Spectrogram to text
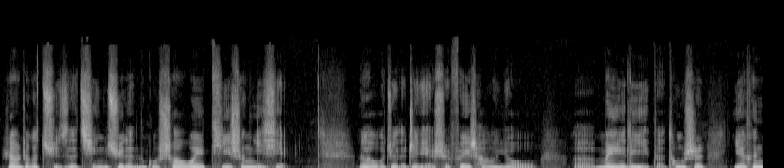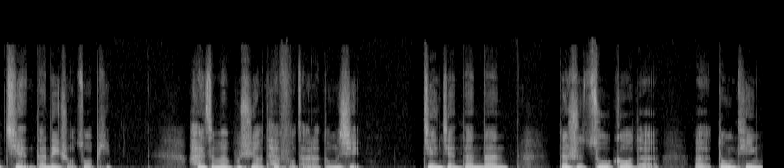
让这个曲子的情绪呢能够稍微提升一些。呃，我觉得这也是非常有呃魅力的，同时也很简单的一首作品。孩子们不需要太复杂的东西，简简单单，但是足够的呃动听，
